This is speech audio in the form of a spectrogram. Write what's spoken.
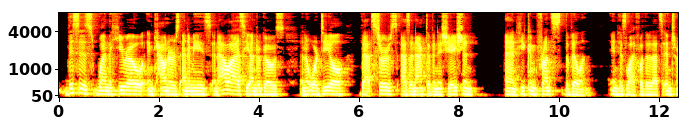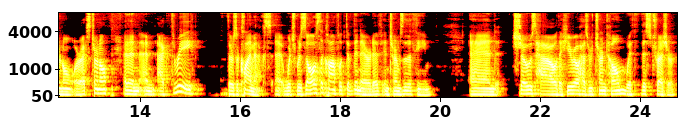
This is when the hero encounters enemies and allies. He undergoes an ordeal that serves as an act of initiation and he confronts the villain in his life, whether that's internal or external. And then in act three, there's a climax, uh, which resolves the conflict of the narrative in terms of the theme and shows how the hero has returned home with this treasure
